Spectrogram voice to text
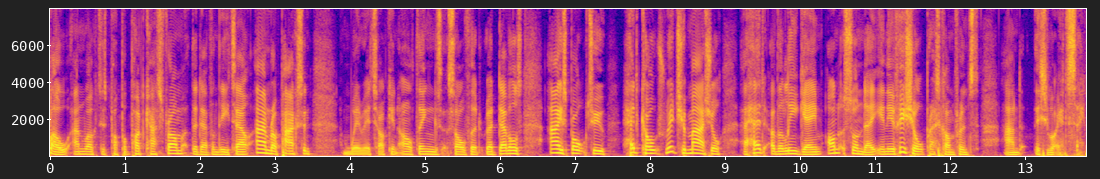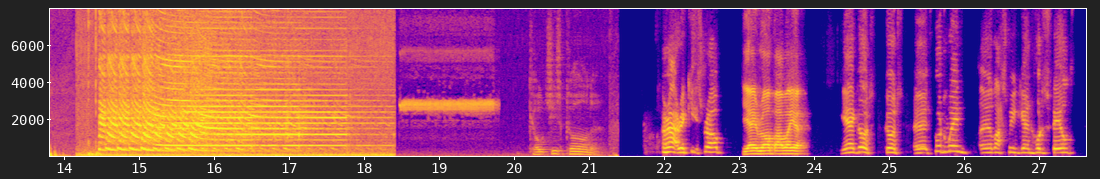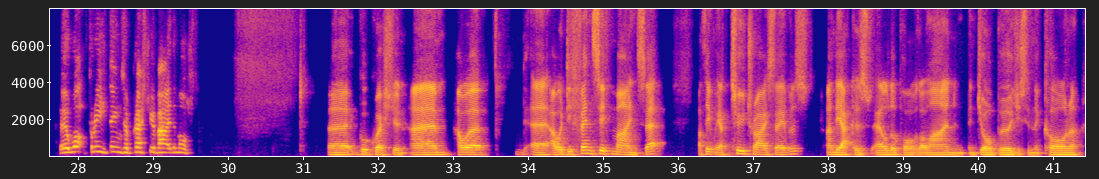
Hello and welcome to this pop up podcast from The Devil in Detail. I'm Rob Parkinson and we're here talking all things Salford Red Devils. I spoke to head coach Richard Marshall ahead of the league game on Sunday in the official press conference, and this is what he had to say. Coach's Corner. All right, Ricky, it's Rob. Yeah, Rob, how are you? Yeah, good, good. Uh, good win uh, last weekend, Huddersfield. Uh, what three things impressed you about it the most? Uh, good question. Um, our uh, our defensive mindset. I think we had two try savers. Andy Ackers held up over the line, and, and Joe Burgess in the corner,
